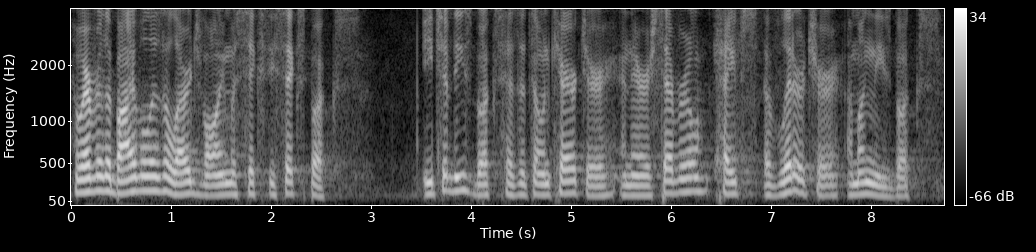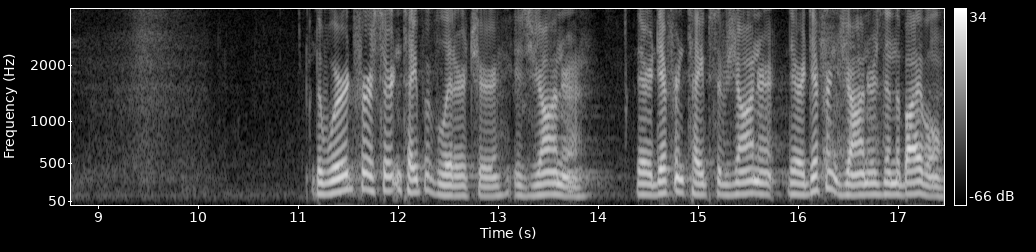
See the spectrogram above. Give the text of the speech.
However, the Bible is a large volume with 66 books. Each of these books has its own character, and there are several types of literature among these books. The word for a certain type of literature is genre. There are different types of genre. There are different genres in the Bible.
